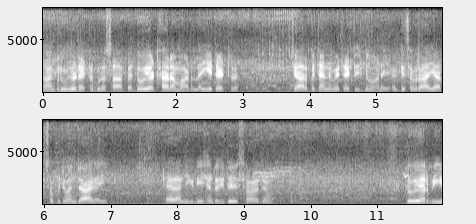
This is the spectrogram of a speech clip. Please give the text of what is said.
ਰੰਗ ਰੂਪ ਦਾ ਟਰੈਕਟਰ ਪੂਰਾ ਸਾਫ਼ ਹੈ। 2018 ਮਾਡਲ ਹੈ ਜੀ ਇਹ ਟਰੈਕਟਰ 495 ਟਰੈਕਟਰ ਦੀ ਡਿਮਾਂਡ ਹੈ। ਅੱਗੇ ਸਵਰਾਜ 855 ਆ ਗਿਆ ਜੀ। ਟਾਇਰਾਂ ਦੀ ਕੰਡੀਸ਼ਨ ਤੁਸੀਂ ਦੇਖ ਸਕਦੇ ਹੋ। 2020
